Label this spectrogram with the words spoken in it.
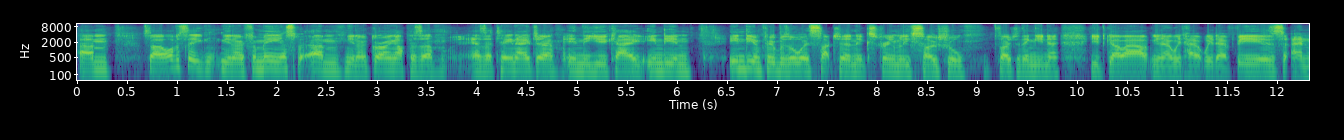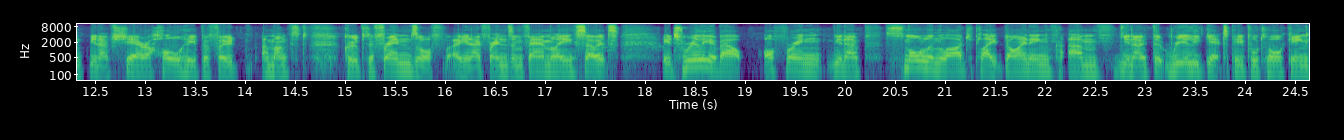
Um, so obviously, you know, for me, um, you know, growing up as a as a teenager in the UK, Indian Indian food was always such an extremely social social thing. You know, you'd go out, you know, we'd have we'd have beers and you know share a whole heap of food amongst groups of friends or you know friends and family. So it's it's really about offering, you know, small and large plate dining, um, you know, that really gets people talking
